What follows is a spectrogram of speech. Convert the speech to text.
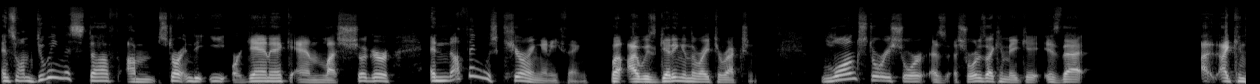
And so I'm doing this stuff. I'm starting to eat organic and less sugar, and nothing was curing anything, but I was getting in the right direction. Long story short, as, as short as I can make it, is that I, I con-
